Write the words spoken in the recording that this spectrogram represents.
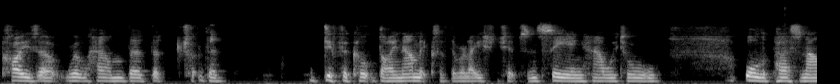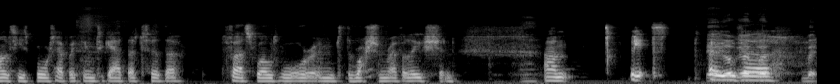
Kaiser Wilhelm, the the the difficult dynamics of the relationships, and seeing how it all, all the personalities brought everything together to the First World War and the Russian Revolution. Um, it's over. may,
